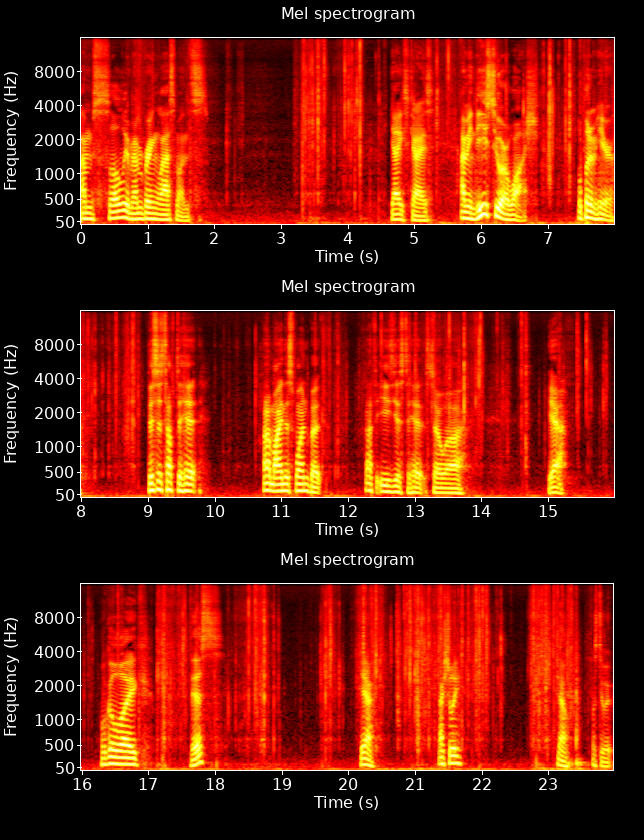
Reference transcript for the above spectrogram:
I'm slowly remembering last month's. Yikes, guys. I mean, these two are wash. We'll put them here. This is tough to hit. I don't mind this one, but not the easiest to hit. So, uh, yeah. We'll go like this. Yeah, Actually, no. Let's do it.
